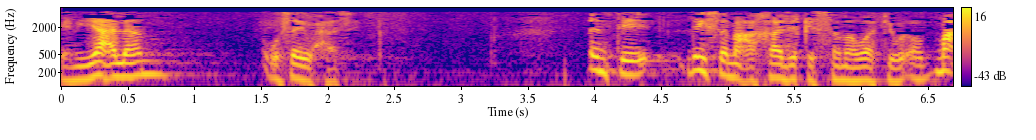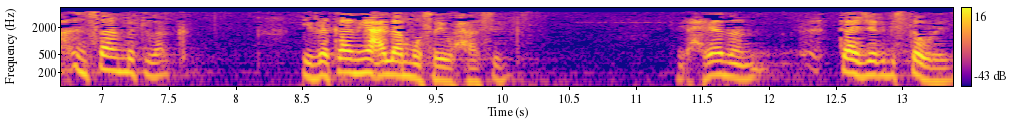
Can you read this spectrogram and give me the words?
يعني يعلم وسيحاسب. أنت ليس مع خالق السماوات والأرض مع إنسان مثلك. إذا كان يعلم وسيحاسب. يعني أحيانا التاجر يستورد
